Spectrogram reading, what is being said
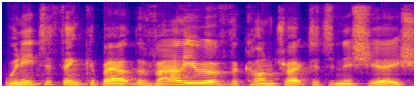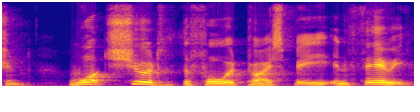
we need to think about the value of the contract at initiation. What should the forward price be in theory?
